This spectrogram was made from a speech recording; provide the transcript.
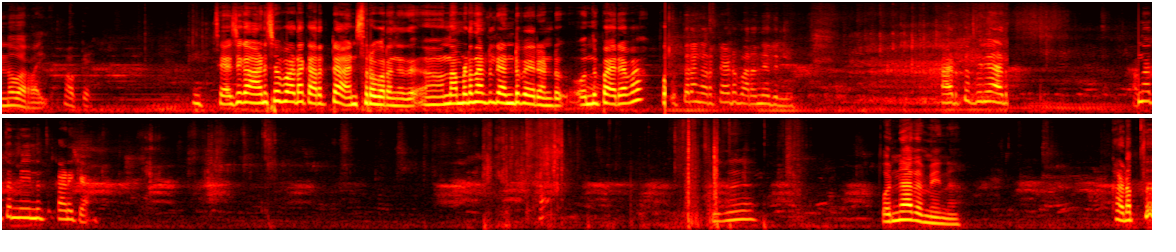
എന്ന് പറയും. ഓക്കെ. ചേച്ചി കാണിച്ച പാടെ കറക്റ്റ് ആൻസർ പറഞ്ഞത്. നമ്മുടെ നാട്ടിൽ രണ്ട് പേരുണ്ട്. ഒന്ന് പരവ. ഉത്തരം കറക്റ്റായിട്ട് പറഞ്ഞതില്ലേ? അടുത്ത പിന്നെ അടുത്ത അന്നത്തെ മീൻ കാണിക്കാം. ഇത് പൊന്നാര മീൻ കടപ്പ്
